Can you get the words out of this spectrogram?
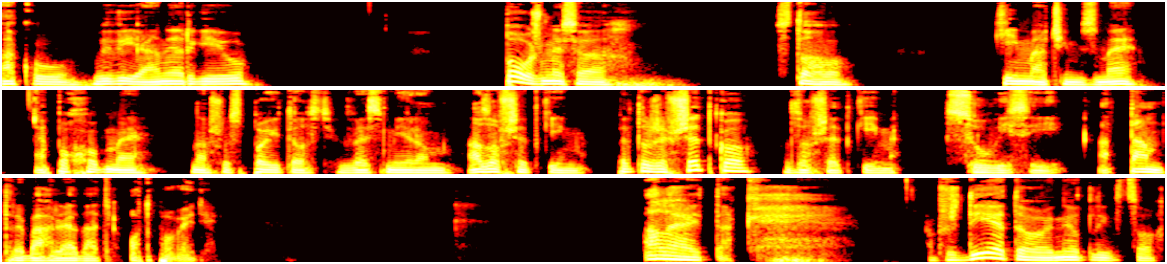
akú vyvíja energiu. Použme sa z toho, kým a čím sme a pochopme našu spojitosť s vesmírom a so všetkým, pretože všetko so všetkým súvisí a tam treba hľadať odpovede. Ale aj tak, Vždy je to o jednotlivcoch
